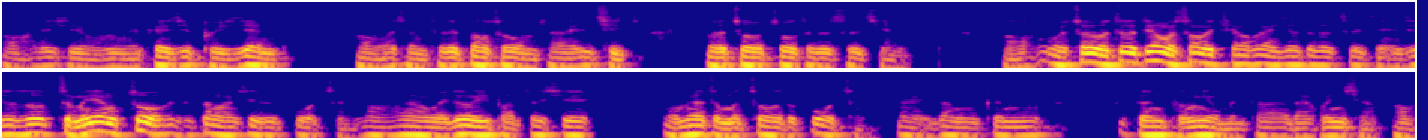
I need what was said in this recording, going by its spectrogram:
啊，也许我们也可以去 present 啊，我想这个到时候我们再来一起合作做这个事情。好，我所以我这个地方我稍微挑开一下这个事情，就是说怎么样做，这当然是一个过程啊，那我乐意把这些。我们要怎么做的过程，哎，让跟跟朋友们大家来分享啊。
